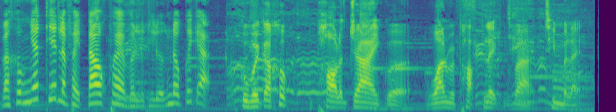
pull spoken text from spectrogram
và không nhất thiết là phải to khỏe và lực lượng đâu Quýt ạ. Cùng với ca khúc Apologize của One Republic và Timberlake.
